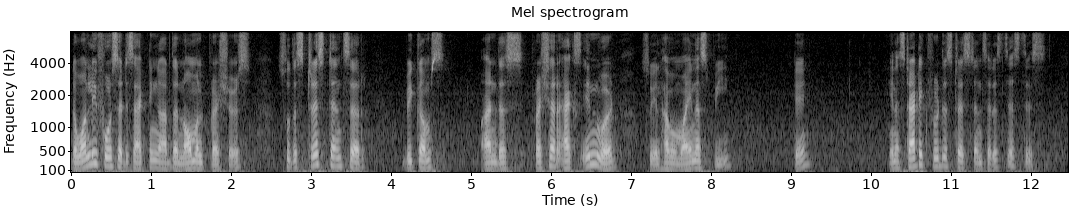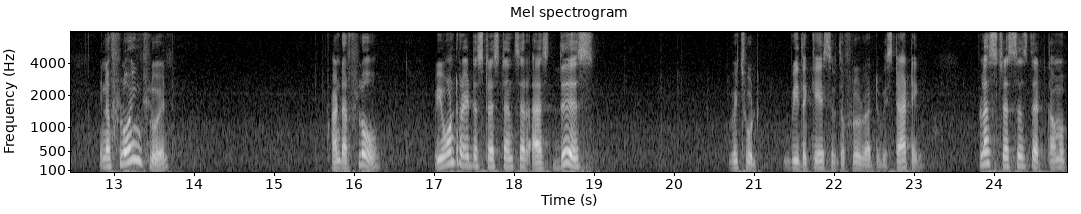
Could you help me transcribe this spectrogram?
the only force that is acting are the normal pressures. So, the stress tensor becomes and this pressure acts inward. So, you will have a minus P. Okay. In a static fluid the stress tensor is just this. In a flowing fluid under flow we want to write the stress tensor as this which would be the case if the fluid were to be static plus stresses that come up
